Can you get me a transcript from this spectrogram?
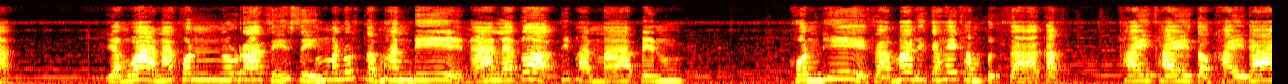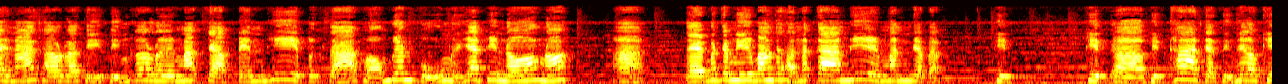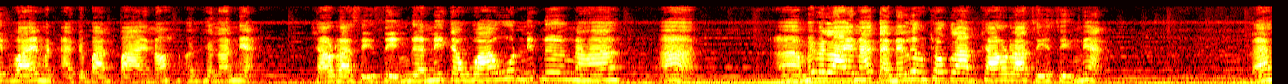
อย่างว่านะคนราศีสิงห์มนุษย์สัมพันธ์ดีนะแล้วก็ที่ผ่านมาเป็น คนที่สามารถที่จะให้คำปรึกษากับใครใครต่อใครได้นะ ชาวราศีสิงห์ก็เลยมักจะเป็นที่ปรึกษาของเพื่อนฝูงหรือญาติพี่น้องเนาะอ่าแต่มันจะมีบางสถานการณ์ที่มันจะแบบผิดผิดเอ่อผิดคาดจากสิ่งที่เราคิดไว้มันอาจจะบานปลายเนาะเพราะฉะนั้นเนี่ย ชาวราศีสิงห์เดือนนี้จะว้าวุ่นนิดนึงนะคะอ่าอ่าไม่เป็นไรนะ แต่ในเรื่องโชคลาภชาวราศีสิงห์เนี่ย นะ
